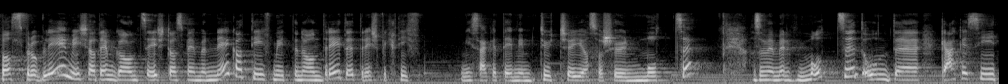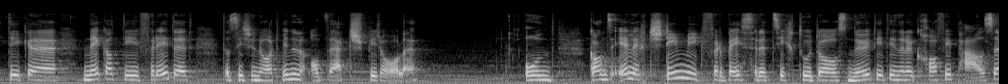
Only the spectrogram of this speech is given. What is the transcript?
Was das Problem ist an dem Ganzen ist, dass wenn wir negativ miteinander reden, respektive wir sagen dem im Deutschen ja so schön motzen, also wenn wir motzen und äh, gegenseitig äh, negativ reden, das ist eine Art wie eine Abwärtsspirale. Und ganz ehrlich, die Stimmung verbessert sich durch das nicht in deiner Kaffeepause.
